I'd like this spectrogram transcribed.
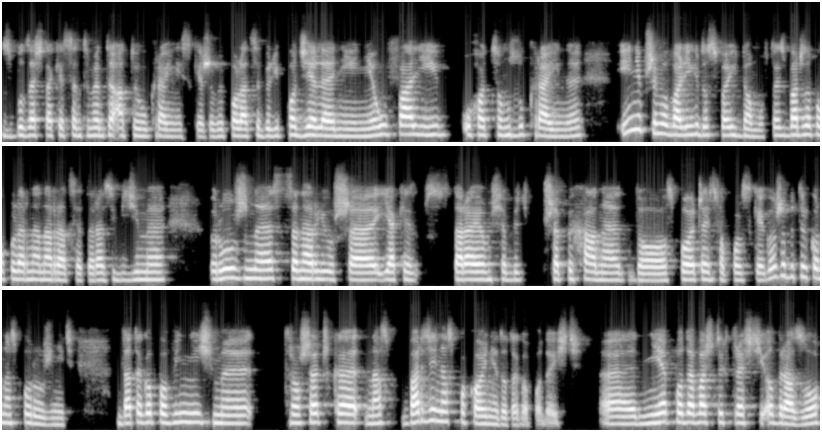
wzbudzać takie sentymenty antyukraińskie, żeby Polacy byli podzieleni, nie ufali uchodźcom z Ukrainy i nie przyjmowali ich do swoich domów. To jest bardzo popularna narracja teraz i widzimy różne scenariusze, jakie starają się być przepychane do społeczeństwa polskiego, żeby tylko nas poróżnić. Dlatego powinniśmy troszeczkę nas, bardziej na spokojnie do tego podejść. E, nie podawać tych treści od razu,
